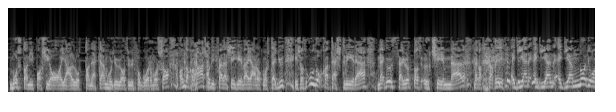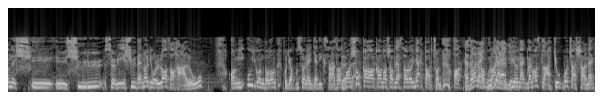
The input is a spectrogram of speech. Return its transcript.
mostani pasia ajánlotta nekem, hogy ő az ő fogorvosa. Annak a második feleségével járok most együtt, és az unoka testvére meg összejött az öcsémmel, meg a, tehát egy, egy, ilyen, egy, ilyen, egy ilyen nagyon sűrű szövésű, de nagyon lazaháló, ami úgy gondolom, hogy a 21. században sokkal alkalmasabb lesz arra, hogy megtartson. A, ezekben egy, a Woody Allen egy... filmekben azt látjuk, bocsással meg,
